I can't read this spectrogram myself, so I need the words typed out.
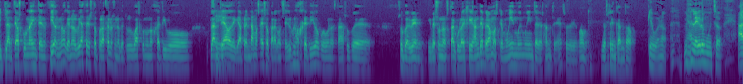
y planteados con una intención, ¿no? Que no os voy a hacer esto por hacerlo, sino que tú vas con un objetivo planteado de que aprendamos a eso para conseguir un objetivo, pues bueno, está súper súper bien. Y ves un obstáculo ahí gigante, pero vamos, que muy muy muy interesante, ¿eh? Eso de- vamos, yo estoy encantado. Qué bueno, me alegro mucho. A,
